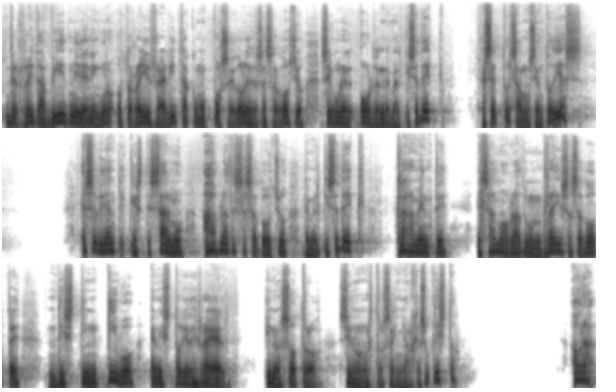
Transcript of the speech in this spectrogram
del rey David ni de ningún otro rey israelita como poseedores del sacerdocio según el orden de Melquisedec, excepto el Salmo 110. Es evidente que este salmo habla del sacerdocio de Melquisedec. Claramente, el salmo habla de un rey sacerdote distintivo en la historia de Israel y no es otro sino nuestro Señor Jesucristo. Ahora,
